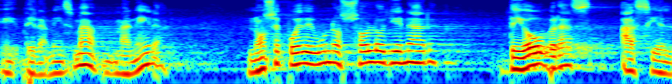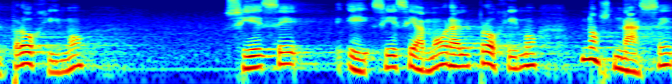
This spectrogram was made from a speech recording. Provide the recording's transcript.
eh, de la misma manera. No se puede uno solo llenar de obras hacia el prójimo si ese, si ese amor al prójimo nos nace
